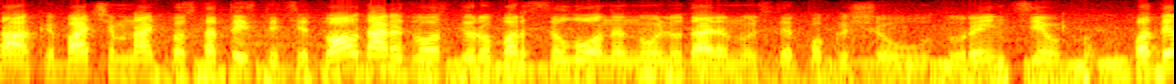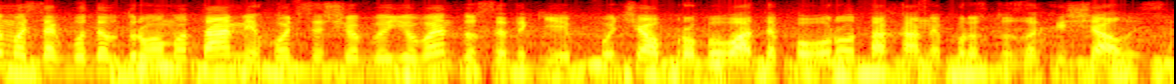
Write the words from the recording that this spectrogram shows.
Так, і бачимо навіть по статистиці. Два удари, два стиру Барселони, нуль ударів, нуль стир поки що у туринців. Подивимося, як буде в другому таймі. Хочеться, щоб Ювентус все-таки почав пробивати по воротах, а не просто захищалися.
